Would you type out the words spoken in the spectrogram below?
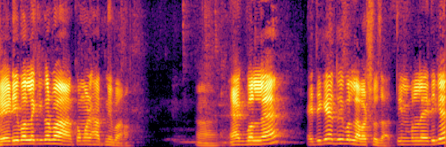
রেডি বললে কি করবা? কোমরে হাত নিবা। হ্যাঁ, এক বললে এদিকে দুই বললে আবার সোজা। তিন বললে এদিকে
